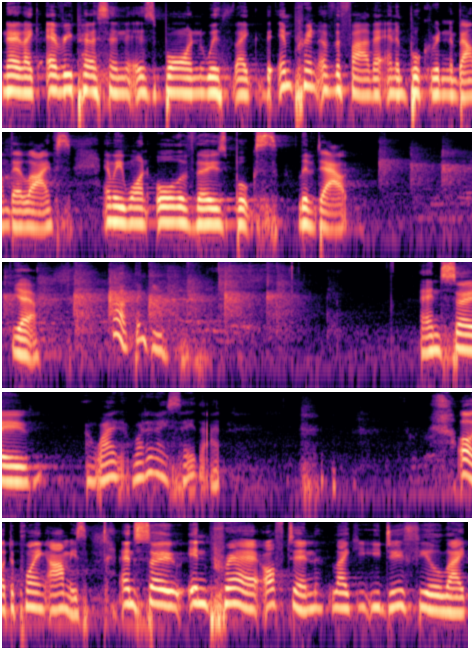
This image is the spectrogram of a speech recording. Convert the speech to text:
no, like every person is born with like the imprint of the Father and a book written about their lives. And we want all of those books lived out. Yeah. Oh, thank you. And so, why, why did I say that? oh, deploying armies. And so in prayer, often, like you, you do feel like,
